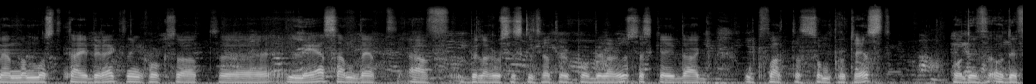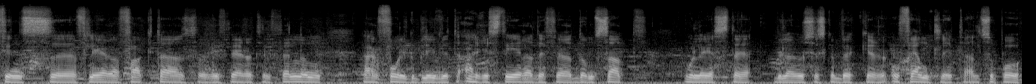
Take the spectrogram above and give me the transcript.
men man måste ta i beräkning också att eh, läsandet av belarusisk litteratur på belarusiska idag uppfattas som protest. Och det, och det finns eh, flera fakta, alltså vid flera tillfällen har folk blivit arresterade för att de satt och läste belarusiska böcker offentligt, alltså på,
